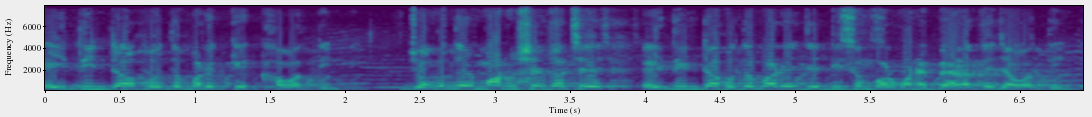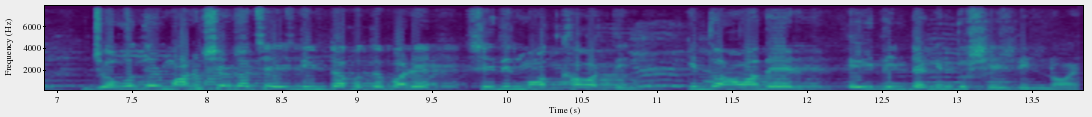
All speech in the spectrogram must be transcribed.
এই দিনটা হতে পারে কেক খাওয়ার দিন। জগতের মানুষের কাছে এই দিনটা হতে পারে যে ডিসেম্বর মানে বেড়াতে যাওয়ার দিন। জগতের মানুষের কাছে এই দিনটা হতে পারে সেই দিন মদ খাওয়ার দিন। কিন্তু আমাদের এই দিনটা কিন্তু সেই দিন নয়।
